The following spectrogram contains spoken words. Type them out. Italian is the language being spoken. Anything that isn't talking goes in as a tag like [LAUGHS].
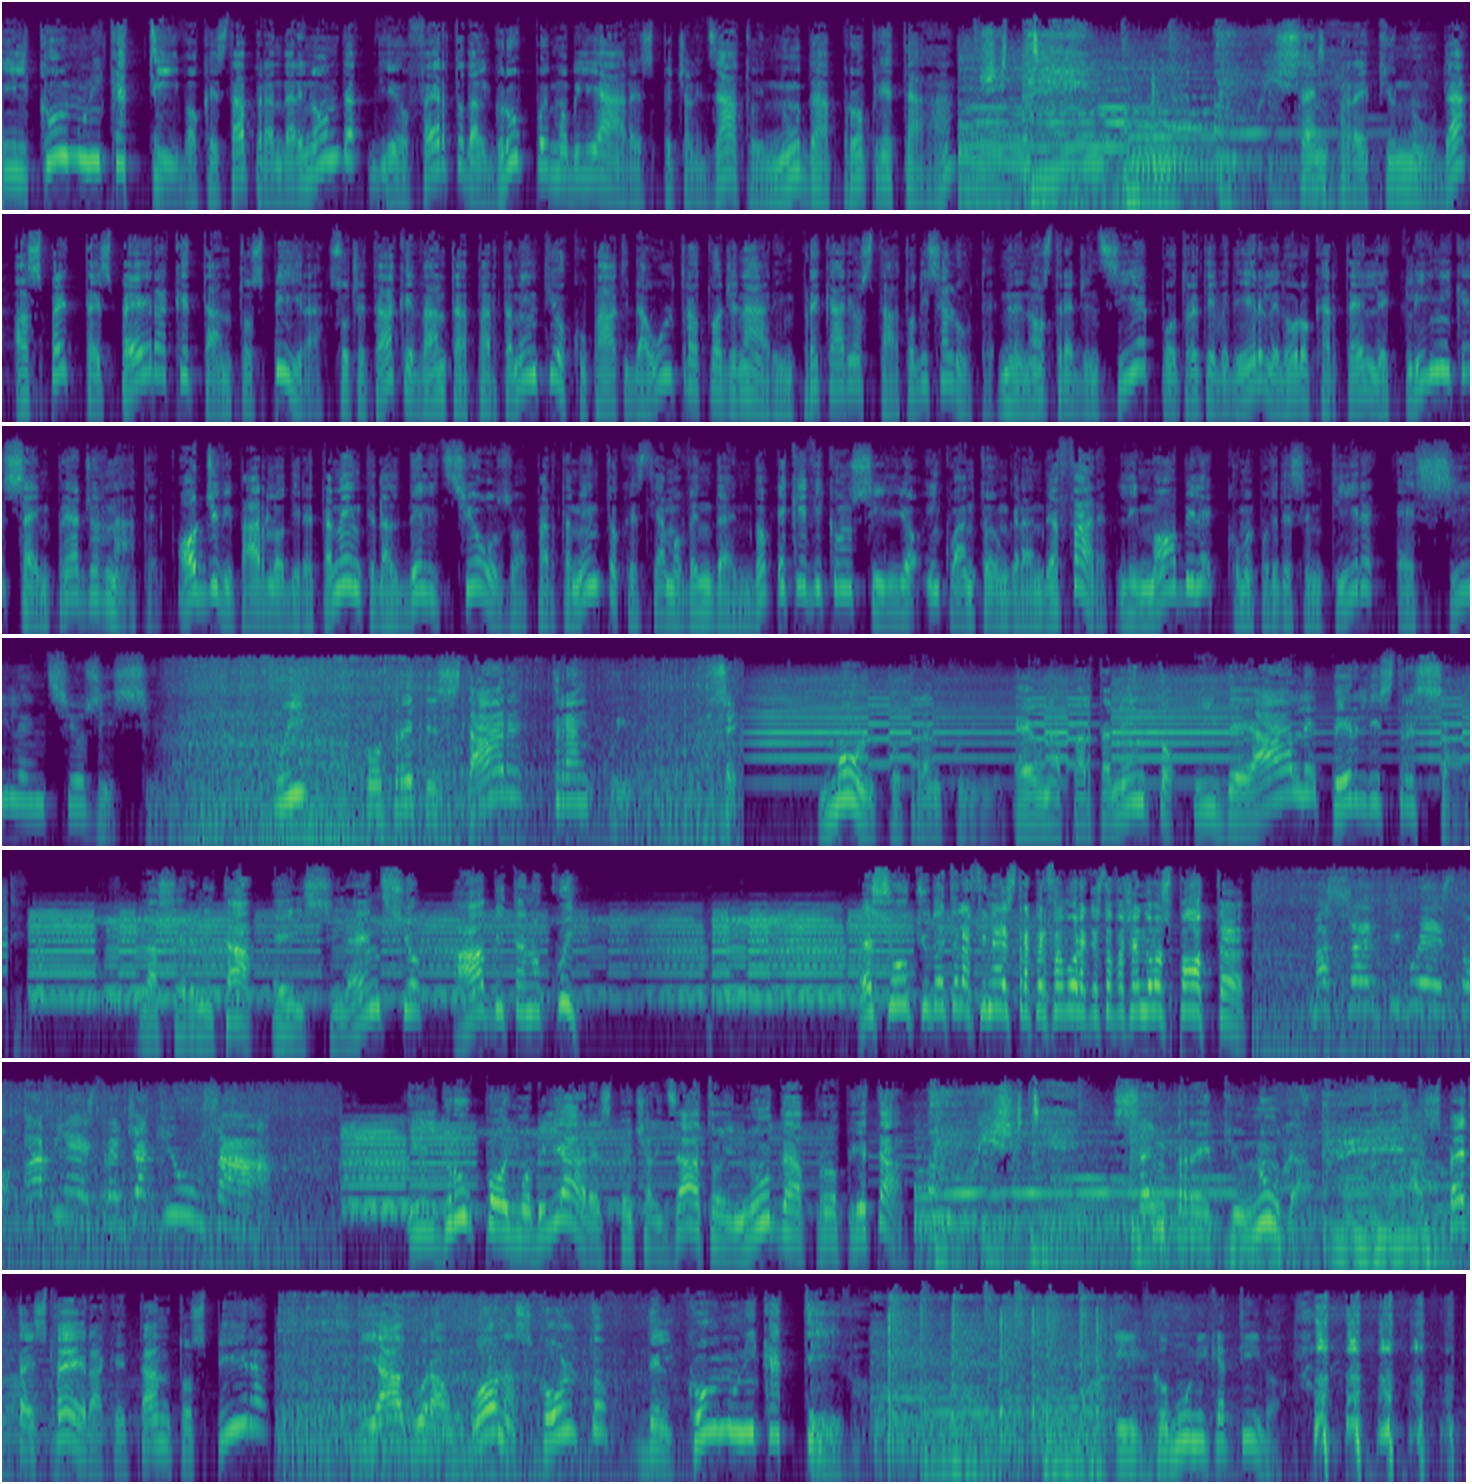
Il comunicativo che sta per andare in onda vi è offerto dal gruppo immobiliare specializzato in nuda proprietà. Sempre più nuda, aspetta e spera che tanto spira. Società che vanta appartamenti occupati da ultraottoagenari in precario stato di salute. Nelle nostre agenzie potrete vedere le loro cartelle cliniche sempre aggiornate. Oggi vi parlo direttamente dal delizioso appartamento che stiamo vendendo e che vi consiglio in quanto è un grande affare. L'immobile, come potete sentire, è silenziosissimo. Qui potrete stare tranquilli. Sì molto tranquilli. È un appartamento ideale per gli stressati. La serenità e il silenzio abitano qui. E su, chiudete la finestra per favore che sto facendo lo spot. Ma senti questo, la finestra è già chiusa. Il gruppo immobiliare specializzato in nuda proprietà. Sempre più nuda. Aspetta e spera che tanto spira vi augura un buon ascolto del comunicativo. Il comunicativo.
